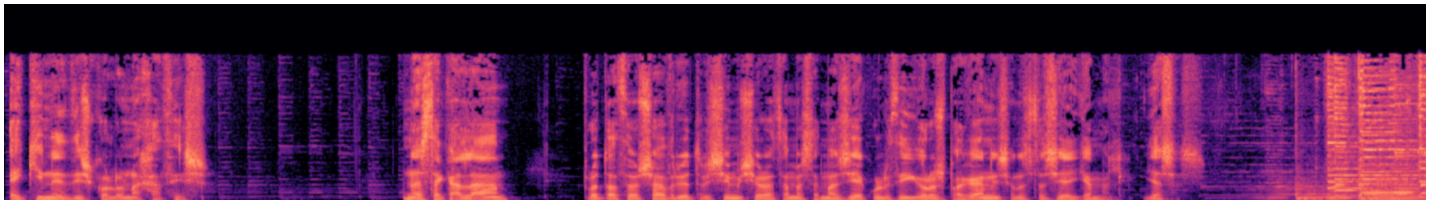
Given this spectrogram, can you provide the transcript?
Εκεί είναι δύσκολο να χαθείς. Να είστε καλά. Πρώτα Θεός αύριο 3,5 ώρα θα είμαστε μαζί. Ακολουθεί Γιώργος Παγάνης, Αναστασία Γιάμαλη. Γεια σας. Thank you.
